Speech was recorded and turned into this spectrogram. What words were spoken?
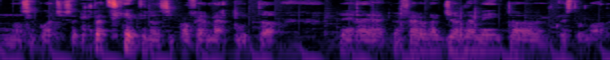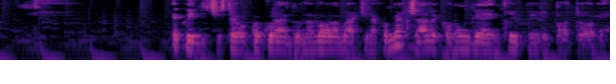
Non si può, ci sono i pazienti, non si può fermare tutto per, per fare un aggiornamento in questo modo. E quindi ci stiamo procurando una nuova macchina commerciale con un gantry per i protoni.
